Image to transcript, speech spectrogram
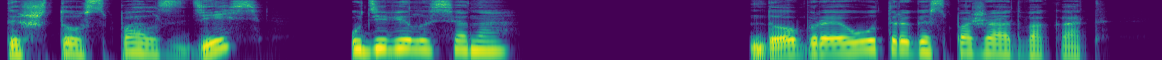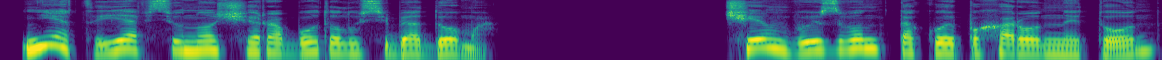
«Ты что, спал здесь?» — удивилась она. «Доброе утро, госпожа адвокат. Нет, я всю ночь работал у себя дома». «Чем вызван такой похоронный тон?»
